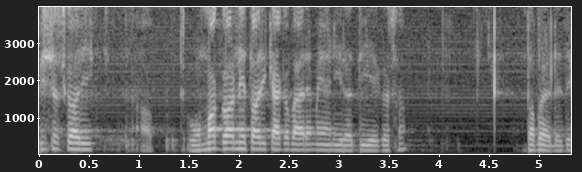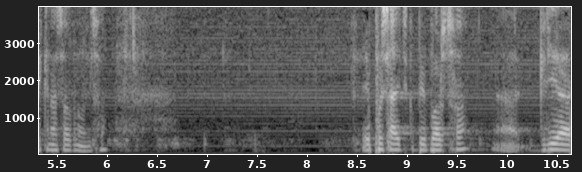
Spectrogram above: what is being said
विशेष गरी होमवर्क गर्ने तरिकाको बारेमा यहाँनिर दिएको छ। तपाईँहरूले देख्न सक्नुहुन्छ। एफो साइजको पेपर छ गृह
